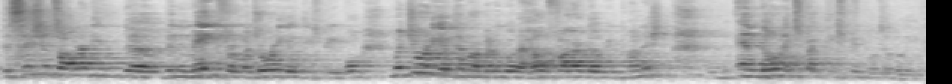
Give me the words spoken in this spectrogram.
decisions already uh, been made for majority of these people. Majority of them are going to go to hellfire, they'll be punished, and don't expect these people to believe.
